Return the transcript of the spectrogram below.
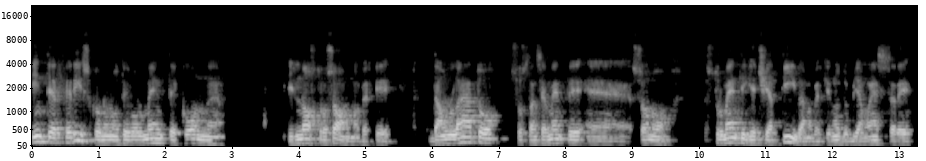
interferiscono notevolmente con il nostro sonno, perché da un lato sostanzialmente eh, sono strumenti che ci attivano perché noi dobbiamo essere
